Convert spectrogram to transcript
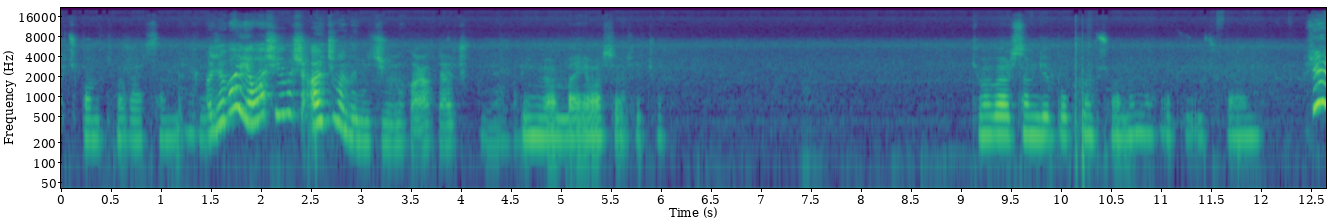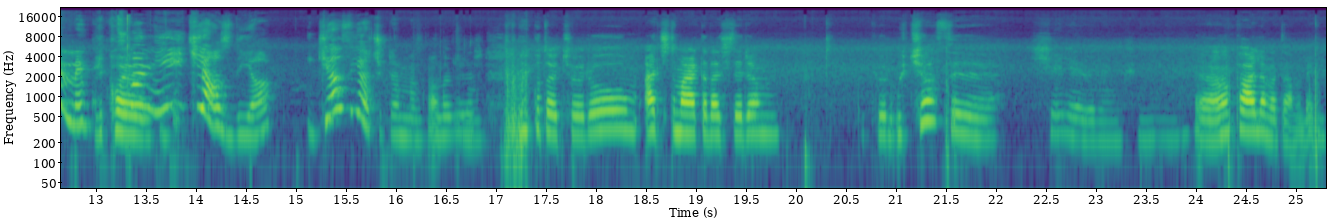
güç puanı kime versem bakıyorum. Acaba yavaş yavaş açmadığım için mi karakter çıkmıyor? Bilmiyorum ben yavaş yavaş açıyorum. Kime versem diye bakıyorum şu an ama. Okey 3 puan. Şey mi? Rico'ya Kutudan verdim. niye iki yazdı ya? İki yazdı gerçekten mi? Olabilir. Büyük kutu açıyorum. Açtım arkadaşlarım. Bakıyorum 3 yazdı. Şeyle verelim şimdi. Ya parlamadı ama benim.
